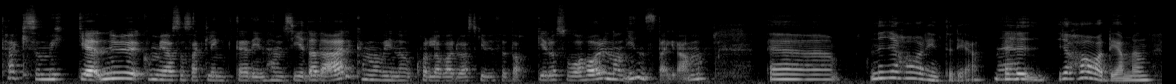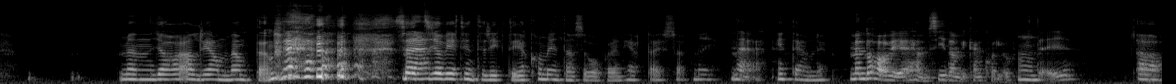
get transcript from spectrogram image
Tack så mycket. Nu kommer jag som sagt länka din hemsida där. Kan man gå in och kolla vad du har skrivit för böcker och så. Har du någon Instagram? Eh, nej, jag har inte det. Nej. Eller jag har det, men, men jag har aldrig använt den. så Nej. att jag vet inte riktigt. Jag kommer inte ens ihåg vad den heter. Så att nej, Nej. inte ännu. Men då har vi hemsidan vi kan kolla upp Mm. dig. Ja.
